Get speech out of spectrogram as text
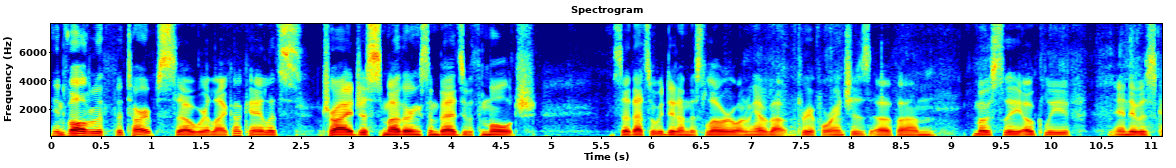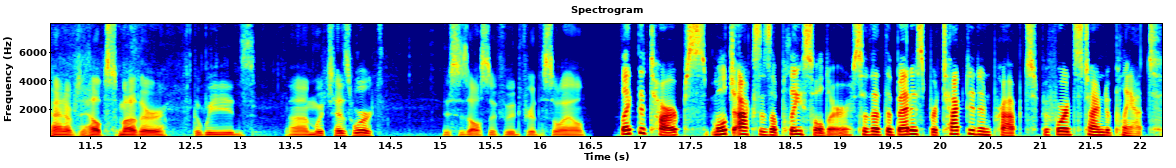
involved with the tarps. So we're like, okay, let's try just smothering some beds with mulch. So that's what we did on this lower one. We have about three or four inches of um, mostly oak leaf, and it was kind of to help smother the weeds, um, which has worked. This is also food for the soil. Like the tarps, mulch acts as a placeholder so that the bed is protected and prepped before it's time to plant.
